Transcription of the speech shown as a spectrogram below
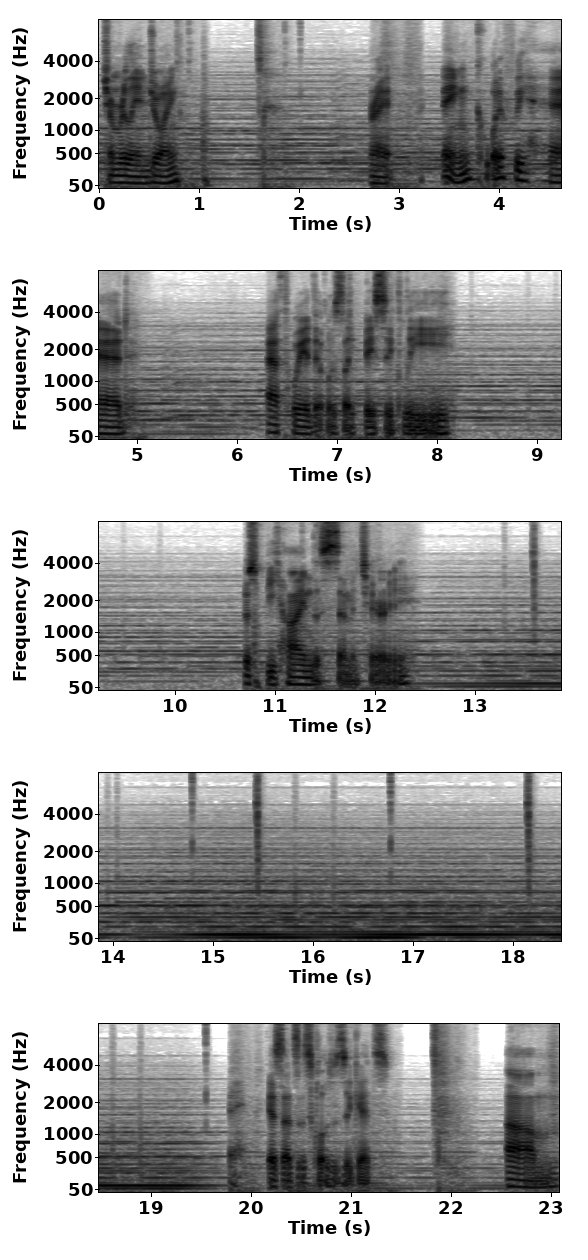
Which I'm really enjoying. Right. I think, what if we had pathway that was like basically just behind the cemetery? Guess that's as close as it gets. Um,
